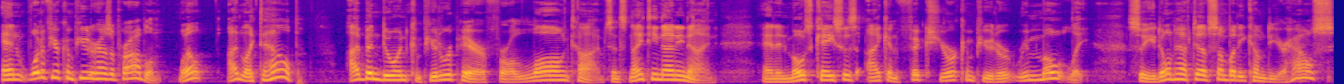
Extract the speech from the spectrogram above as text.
And what if your computer has a problem? Well, I'd like to help. I've been doing computer repair for a long time, since 1999, and in most cases, I can fix your computer remotely. So you don't have to have somebody come to your house,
